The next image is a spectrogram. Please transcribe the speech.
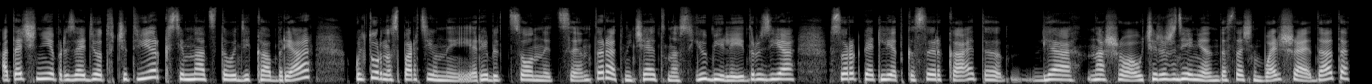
а точнее произойдет в четверг, 17 декабря. Культурно-спортивный реабилитационный центр отмечает у нас юбилей, друзья. 45 лет КСРК. Это для нашего учреждения достаточно большая дата.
